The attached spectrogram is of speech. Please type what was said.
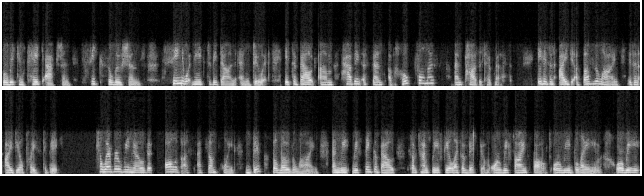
where we can take action, seek solutions, see what needs to be done and do it. It's about um, having a sense of hopefulness and positiveness. It is an idea, above the line is an ideal place to be. However, we know that all of us at some point dip below the line and we, we think about sometimes we feel like a victim or we find fault or we blame or we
